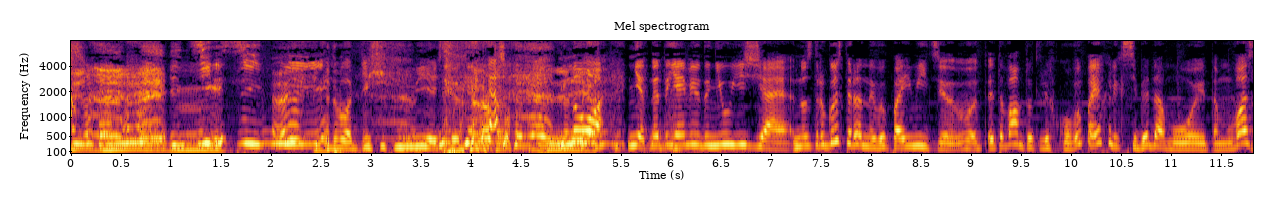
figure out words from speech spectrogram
10 дней! 10 дней! Я думала, 10 месяцев. Но, нет, ну это я имею в виду не уезжая. Но с другой стороны, вы поймите, вот это вам тут легко. Вы поехали к себе домой, там у вас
